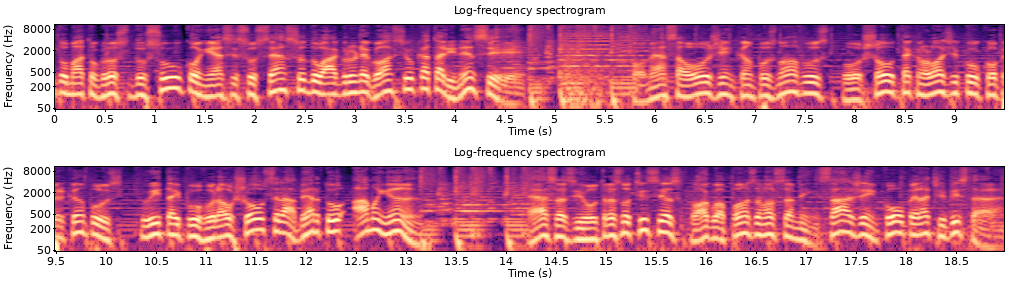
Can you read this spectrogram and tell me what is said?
do Mato Grosso do Sul conhece sucesso do agronegócio catarinense. Começa hoje em Campos Novos o show tecnológico Cooper Campus. O Itaipu Rural Show será aberto amanhã. Essas e outras notícias logo após a nossa mensagem cooperativista.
